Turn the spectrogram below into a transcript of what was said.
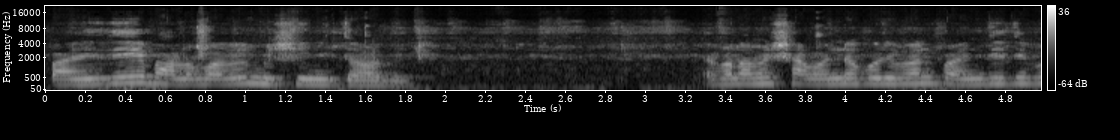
পানি দিয়ে ভালোভাবে মিশিয়ে নিতে হবে। এখন আমি সামান্য পরিমাণ পানি দিয়ে দিব।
